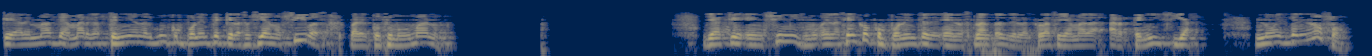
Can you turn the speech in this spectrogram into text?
que además de amargas tenían algún componente que las hacía nocivas para el consumo humano ya que en sí mismo el ajenjo componente en las plantas de la clase llamada artemisia no es venenoso,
